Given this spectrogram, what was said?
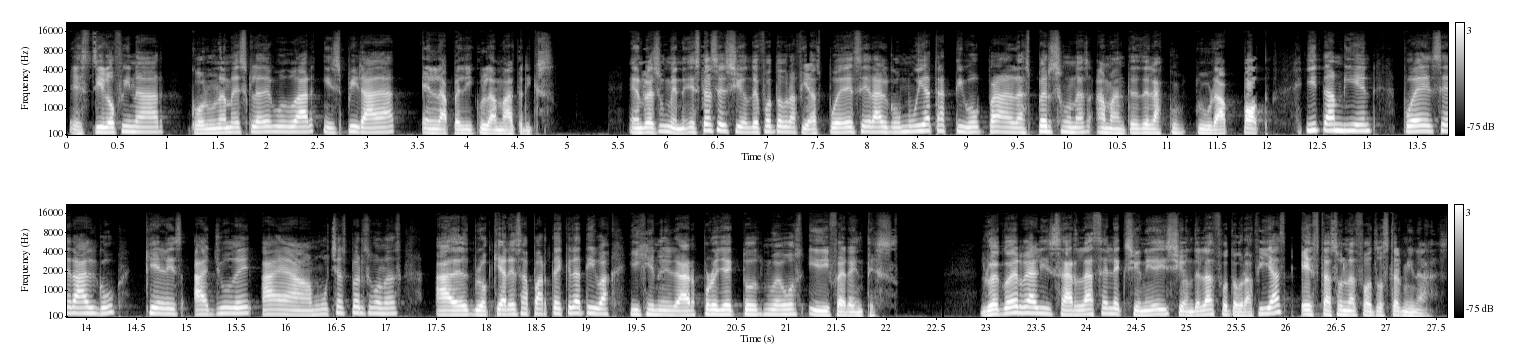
estilo final, con una mezcla de boudoir inspirada en la película Matrix. En resumen, esta sesión de fotografías puede ser algo muy atractivo para las personas amantes de la cultura pop y también puede ser algo que les ayude a, muchas personas a desbloquear esa parte creativa y generar proyectos nuevos y diferentes. Luego de realizar la selección y edición de las fotografías, estas son las fotos terminadas.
